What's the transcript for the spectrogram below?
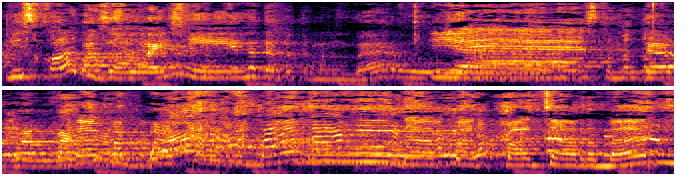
Di sekolah juga les ini. kita dapat teman baru. Yes, teman-teman Dapat dari- pacar Dapat pacar baru, dapat pacar baru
